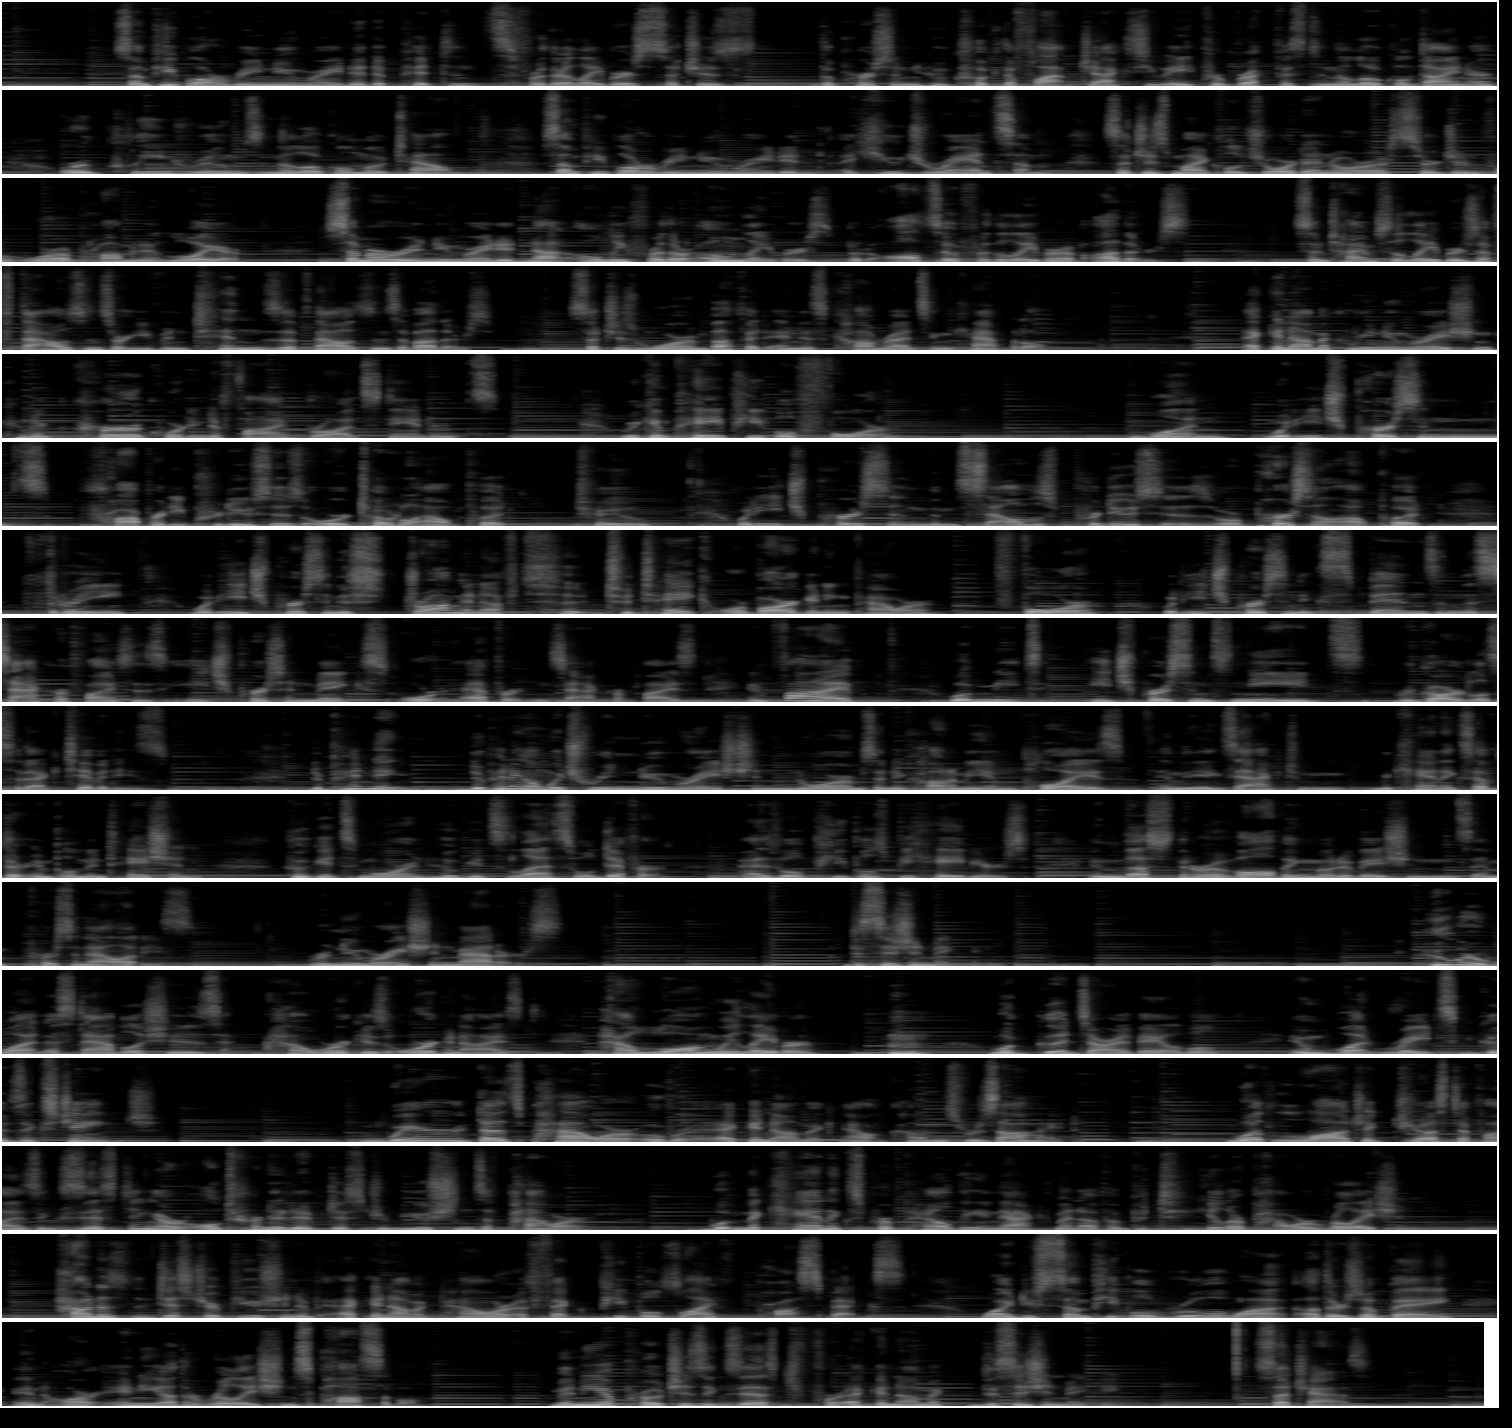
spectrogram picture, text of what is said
Some people are remunerated a pittance for their labors, such as the person who cooked the flapjacks you ate for breakfast in the local diner or cleaned rooms in the local motel. Some people are remunerated a huge ransom, such as Michael Jordan or a surgeon for, or a prominent lawyer. Some are remunerated not only for their own labors, but also for the labor of others. Sometimes the labors of thousands or even tens of thousands of others, such as Warren Buffett and his comrades in capital. Economic remuneration can occur according to five broad standards. We can pay people for 1. What each person's property produces or total output. 2. What each person themselves produces or personal output. 3. What each person is strong enough to, to take or bargaining power. 4. What each person expends and the sacrifices each person makes or effort and sacrifice. And 5 what meets each person's needs regardless of activities. Depending, depending on which remuneration norms an economy employs and the exact mechanics of their implementation, who gets more and who gets less will differ, as will people's behaviors and thus their evolving motivations and personalities. Remuneration matters. Decision making. Who or what establishes how work is organized how long we labor, what goods are available, and what rates goods exchange. Where does power over economic outcomes reside? What logic justifies existing or alternative distributions of power? What mechanics propel the enactment of a particular power relation? How does the distribution of economic power affect people's life prospects? Why do some people rule while others obey, and are any other relations possible? Many approaches exist for economic decision making, such as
